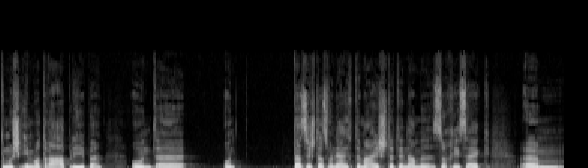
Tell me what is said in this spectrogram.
du musst immer dranbleiben und, äh, und das ist das, was ich eigentlich den meisten dann einmal so ein sage, ähm,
